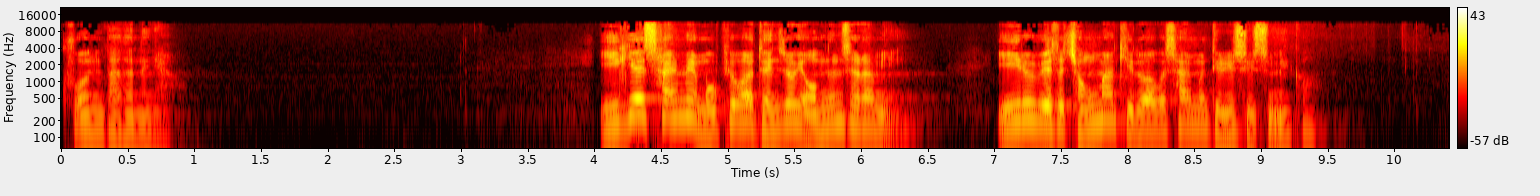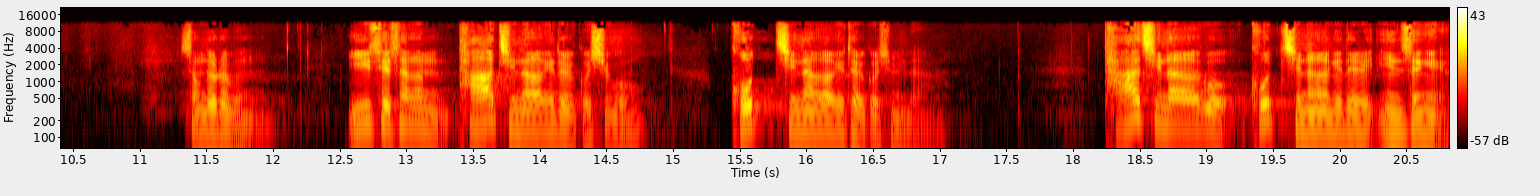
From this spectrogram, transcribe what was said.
구원받았느냐? 이게 삶의 목표가 된 적이 없는 사람이 이 일을 위해서 정말 기도하고 삶을 드릴 수 있습니까? 성도 여러분, 이 세상은 다 지나가게 될 것이고 곧 지나가게 될 것입니다. 다 지나가고 곧 지나가게 될 인생이에요.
